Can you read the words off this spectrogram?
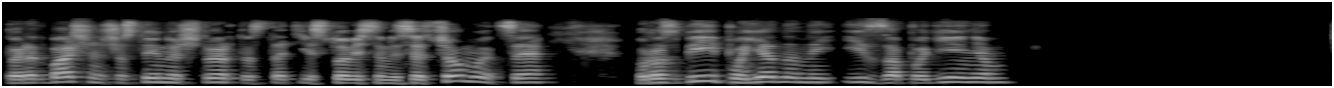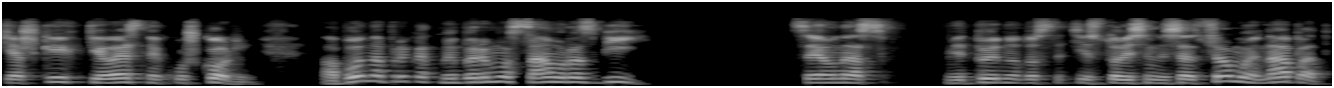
передбачена частиною 4 статті 187, це розбій, поєднаний із заподіянням тяжких тілесних ушкоджень. Або, наприклад, ми беремо сам розбій. Це у нас відповідно до статті 187 напад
